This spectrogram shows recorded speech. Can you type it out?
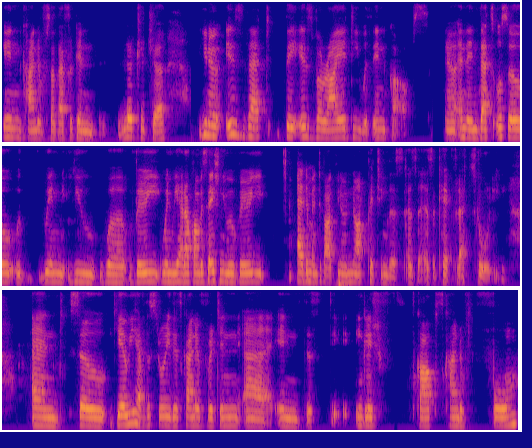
in kind of south african literature you know is that there is variety within you know and then that's also when you were very when we had our conversation you were very adamant about you know not pitching this as a, as a Cape Flat story. And so here we have the story that's kind of written uh, in this english Kaaps kind of form.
